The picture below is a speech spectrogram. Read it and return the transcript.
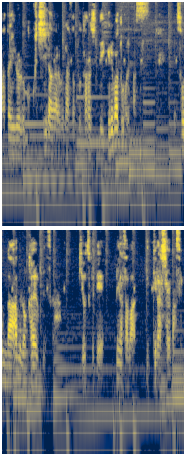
またいろいろ告知しながら皆さんと楽しんでいければと思います。そんな雨の火曜日ですが、気をつけて皆様、いってらっしゃいませ。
